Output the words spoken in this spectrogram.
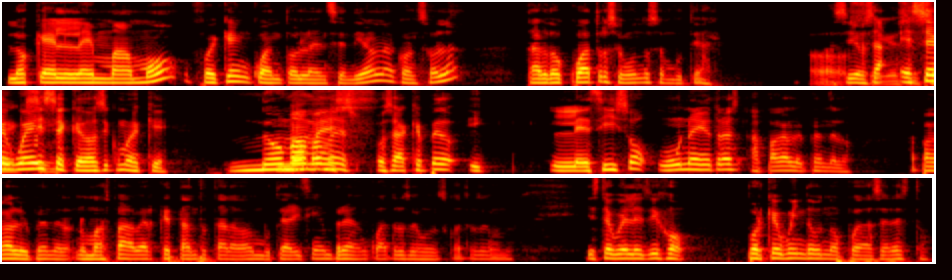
Lo que le mamó fue que en cuanto le encendieron la consola, tardó cuatro segundos en bootear. Oh, Así, o sea, ese güey se quedó así como de que. No mames. O sea, ¿qué pedo? Y les hizo una y otra vez, apágalo y préndelo. Apágalo y préndelo. Nomás para ver qué tanto tardaba en bootear. Y siempre eran cuatro segundos, cuatro segundos. Y este güey les dijo, ¿por qué Windows no puede hacer esto?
